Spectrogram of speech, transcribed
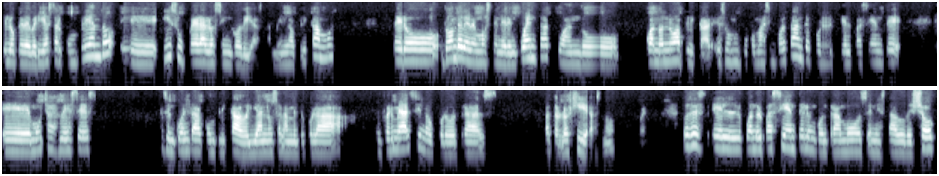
de lo que debería estar cumpliendo eh, y supera los cinco días. También lo aplicamos, pero ¿dónde debemos tener en cuenta cuando, cuando no aplicar? Eso es un poco más importante porque el paciente eh, muchas veces se encuentra complicado, ya no solamente por la enfermedad, sino por otras patologías, ¿no? entonces, el, cuando el paciente lo encontramos en estado de shock,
